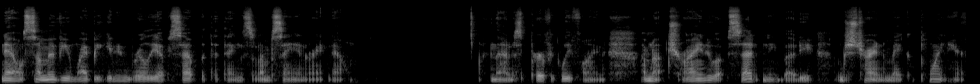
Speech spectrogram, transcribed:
Now, some of you might be getting really upset with the things that I'm saying right now. And that is perfectly fine. I'm not trying to upset anybody. I'm just trying to make a point here.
